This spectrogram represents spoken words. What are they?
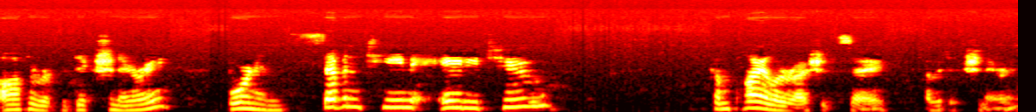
author of the dictionary, born in 1782, compiler, I should say, of a dictionary.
